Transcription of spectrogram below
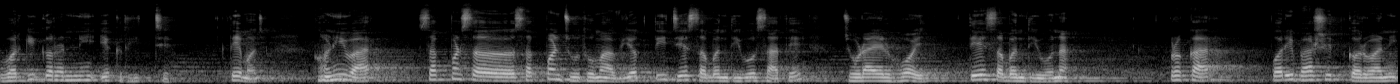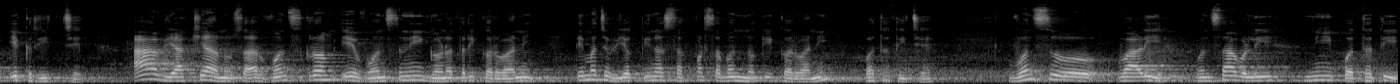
વર્ગીકરણની એક રીત છે. તેમજ ઘણીવાર સગપણ સગપણ જૂથોમાં વ્યક્તિ જે સંબંધીઓ સાથે જોડાયેલ હોય તે સંબંધીઓના પ્રકાર પરિભાષિત કરવાની એક રીત છે. આ વ્યાખ્યા અનુસાર વંશક્રમ એ વંશની ગણતરી કરવાની તેમજ વ્યક્તિના સગપણ સંબંધ નક્કી કરવાની પદ્ધતિ છે. વંશવાળી, વંશાવલીની પદ્ધતિ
